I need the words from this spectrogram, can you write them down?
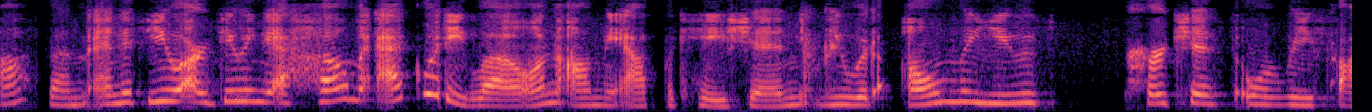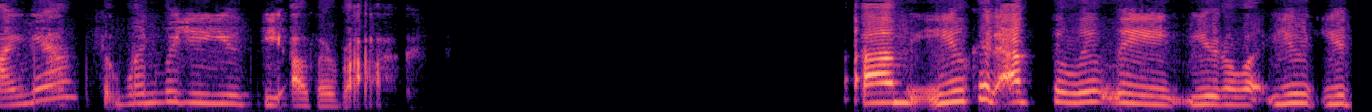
Awesome. And if you are doing a home equity loan on the application, you would only use purchase or refinance. When would you use the other box? Um, you could absolutely utilize, you, you,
